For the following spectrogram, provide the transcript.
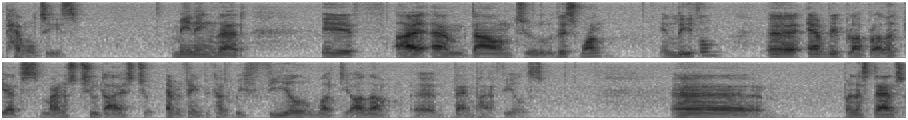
penalties. Meaning that if I am down to this one in lethal, uh, every blood brother gets minus two dice to everything because we feel what the other uh, vampire feels. Uh, but it stands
